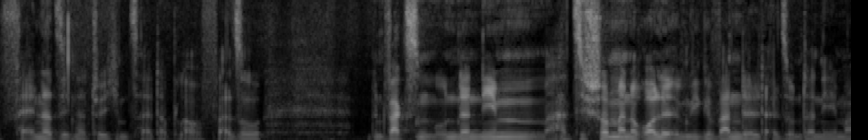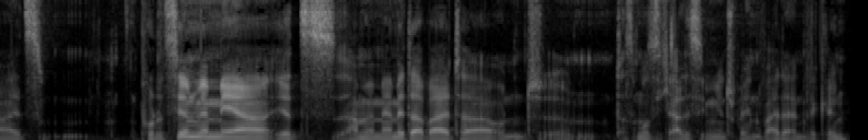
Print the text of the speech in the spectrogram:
verändert sich natürlich im Zeitablauf. Also mit wachsendem Unternehmen hat sich schon meine Rolle irgendwie gewandelt als Unternehmer. Jetzt produzieren wir mehr, jetzt haben wir mehr Mitarbeiter und äh, das muss sich alles irgendwie entsprechend weiterentwickeln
